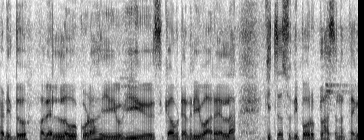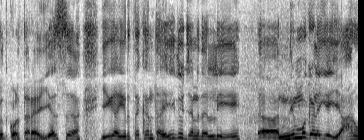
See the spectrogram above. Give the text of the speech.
ಆಡಿದ್ದು. ಅದೆಲ್ಲವೂ ಕೂಡ ಈ ಈ ಸಿಕ್ಕಾಪಟ್ಟೆ ಅಂದರೆ ಈ ವಾರ ಎಲ್ಲ ಕಿಚ್ಚ ಸುದೀಪ್ ಅವರು ಕ್ಲಾಸನ್ನು ತೆಗೆದುಕೊಳ್ತಾರೆ. ಎಸ್ ಈಗ ಇರ್ತಕ್ಕಂಥ ಐದು ಜನದಲ್ಲಿ ನಿಮ್ಮಗಳಿಗೆ ಯಾರು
